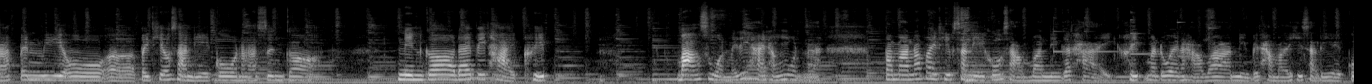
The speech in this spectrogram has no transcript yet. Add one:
นะ เป็นวิดีโอเอ่อไปเที่ยวซานดิเอโกนะคะ ซึ่งก็นินก็ได้ไปถ่ายคลิป บางส่วนไม่ได้ถ่ายทั้งหมดนะ ประมาณว่าไปทริปซานดิเอโกสามวันนินก็ถ่ายคลิปมาด้วยนะคะ ว่านินไปทำอะไรที่ซานดิเอโก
